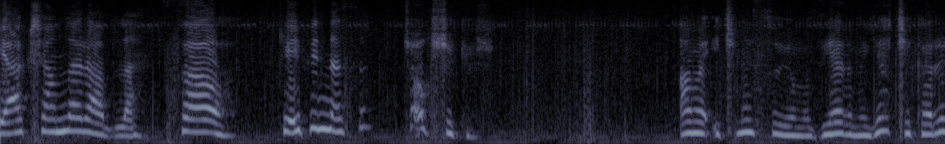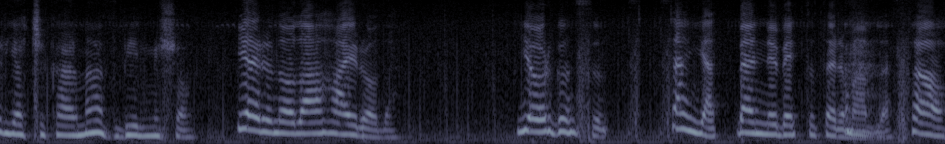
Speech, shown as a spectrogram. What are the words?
İyi akşamlar abla. Sağ ol. Keyfin nasıl? Çok şükür. Ama içme suyumuz yarını ya çıkarır ya çıkarmaz bilmiş ol. Yarın ola hayrola. Yorgunsun. Sen yat, ben nöbet tutarım abla. Sağ ol.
